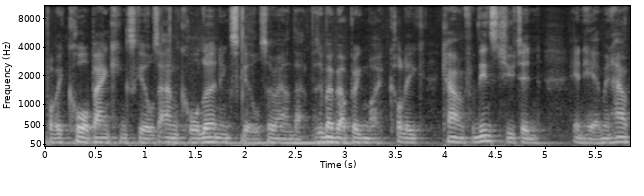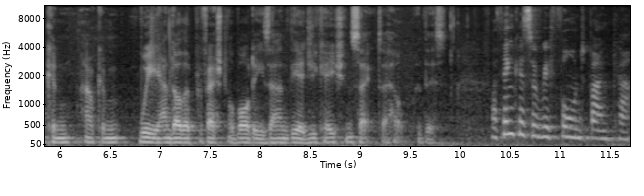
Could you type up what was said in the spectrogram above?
probably core banking skills and core learning skills around that. So maybe I'll bring my colleague Karen from the Institute in, in here. I mean, how can, how can we and other professional bodies and the education sector help with this? I think as a reformed banker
